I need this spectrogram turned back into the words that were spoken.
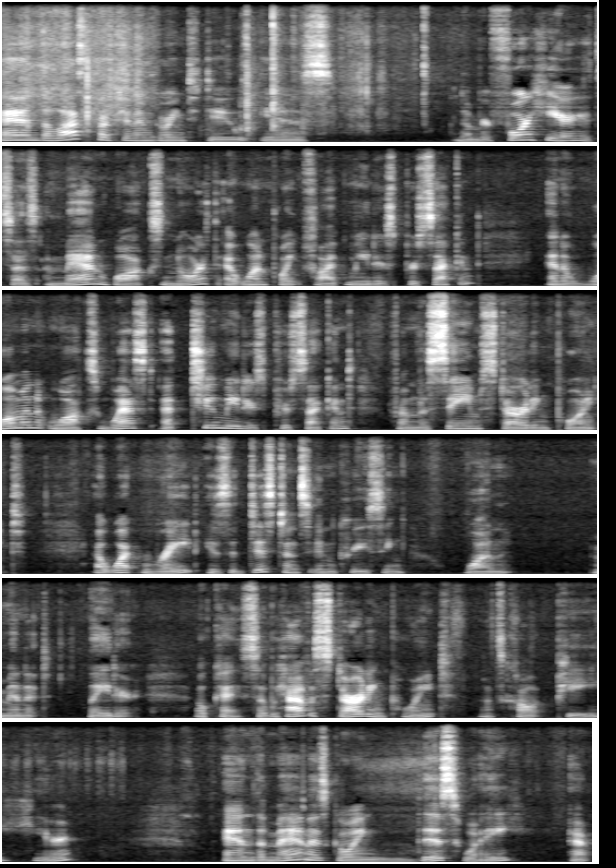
And the last question I'm going to do is number four here. It says a man walks north at 1.5 meters per second and a woman walks west at 2 meters per second from the same starting point. At what rate is the distance increasing one minute later? Okay, so we have a starting point. Let's call it P here. And the man is going this way at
